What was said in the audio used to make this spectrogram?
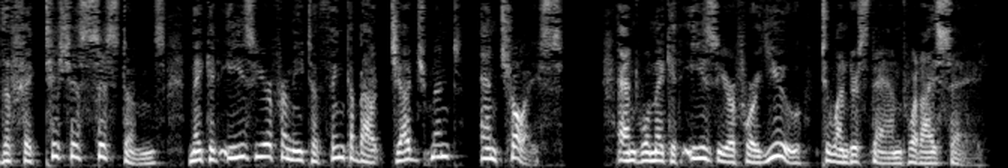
The fictitious systems make it easier for me to think about judgment and choice and will make it easier for you to understand what I say.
